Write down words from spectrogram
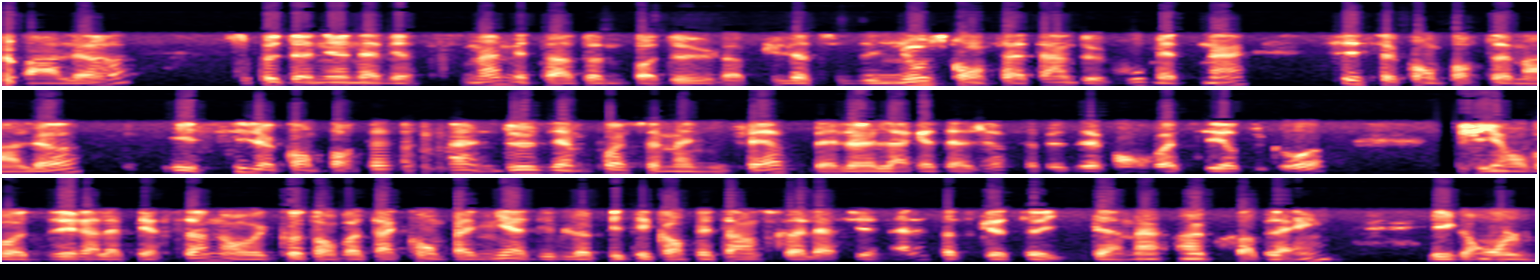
ce plan-là. Tu peux donner un avertissement, mais tu n'en donnes pas deux. Là. Puis là, tu dis, nous, ce qu'on s'attend de vous maintenant, c'est ce comportement-là. Et si le comportement une deuxième fois se manifeste, ben là, l'arrêt d'agir, ça veut dire qu'on retire du groupe. Puis on va dire à la personne, on, écoute, on va t'accompagner à développer tes compétences relationnelles parce que tu as évidemment un problème. Et on,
